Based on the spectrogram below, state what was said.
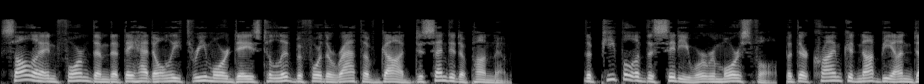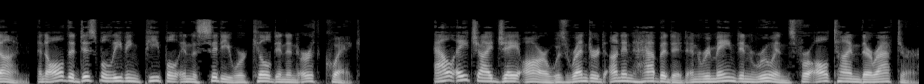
Salah informed them that they had only three more days to live before the wrath of God descended upon them. The people of the city were remorseful, but their crime could not be undone, and all the disbelieving people in the city were killed in an earthquake. Al-Hijr was rendered uninhabited and remained in ruins for all time thereafter.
